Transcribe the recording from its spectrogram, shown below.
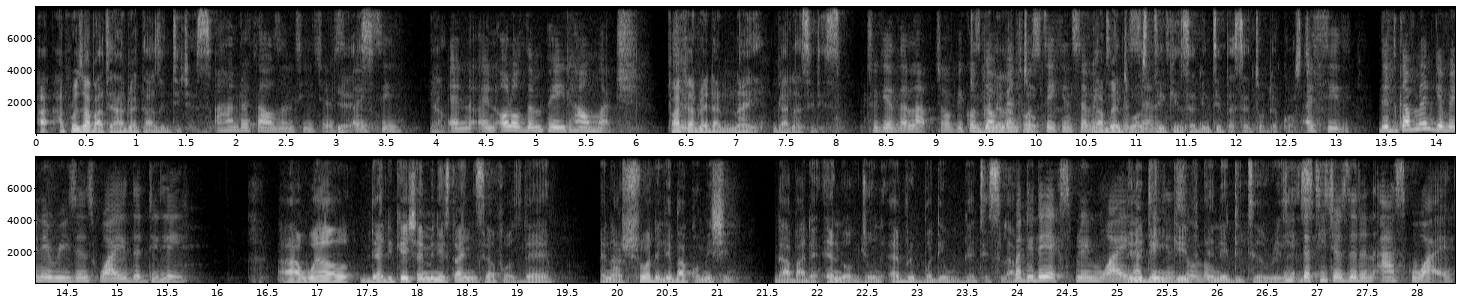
approximately about 100,000 teachers. 100,000 teachers, yes. I see. Yeah. And, and all of them paid how much? 509 Ghana cedis. To get the laptop, because government laptop. was taking 70%. Government was taking 70% of the cost. I see. Did government give any reasons why the delay? Uh, well, the education minister himself was there and assured the Labour Commission that by the end of June, everybody will get his laptop. But did they explain why they didn't give so any detailed reasons. The teachers didn't ask why.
